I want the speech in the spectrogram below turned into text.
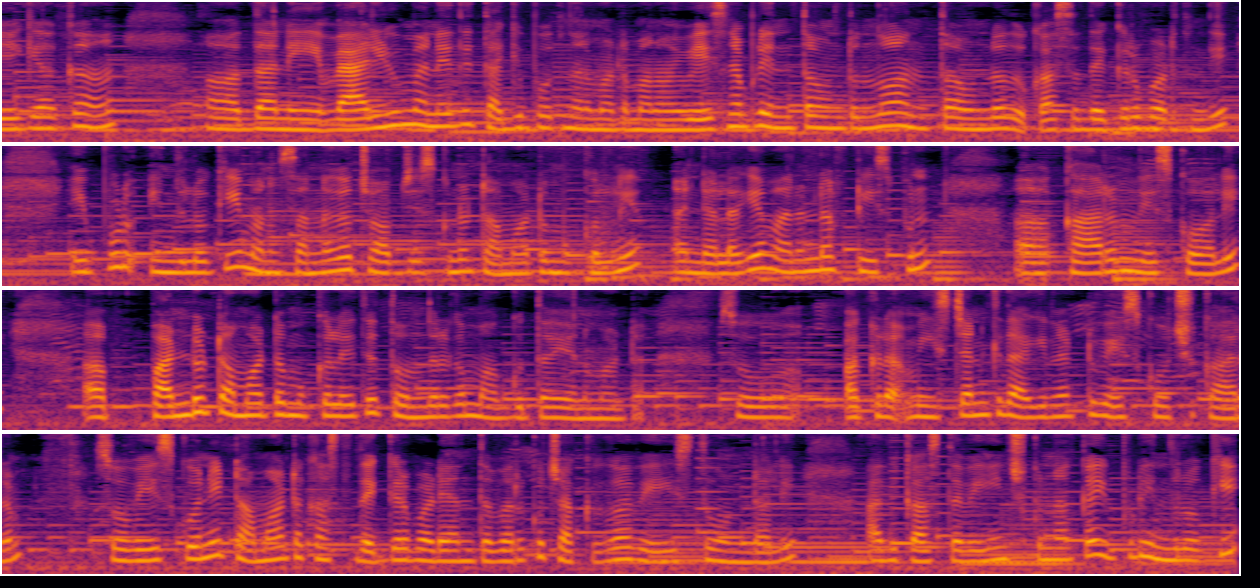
వేగాక దాని వాల్యూమ్ అనేది తగ్గిపోతుంది అనమాట మనం వేసినప్పుడు ఎంత ఉంటుందో అంత ఉండదు కాస్త దగ్గర పడుతుంది. ఇప్పుడు ఇందులోకి మనం సన్నగా చాప్ చేసుకున్న టమాటో ముక్కల్ని అండ్ అలాగే వన్ అండ్ హాఫ్ టీ స్పూన్ కారం వేసుకోవాలి. పండు టమాటో ముక్కలు అయితే తొందరగా మగ్గుతాయి అనమాట సో అక్కడ మీ ఇష్టానికి తగినట్టు వేసుకోవచ్చు కారం. సో వేసుకొని టమాటా కాస్త దగ్గర పడేంత వరకు చక్కగా వేయిస్తూ ఉండాలి. అవి కాస్త వేయించుకున్నాక ఇప్పుడు ఇందులోకి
